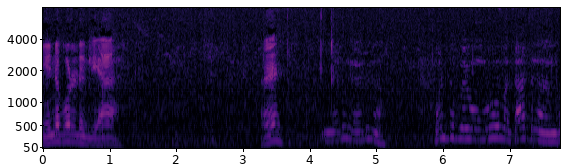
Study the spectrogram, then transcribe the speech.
என்ன போட்டுட்டு இல்லையா ஆ? எடுங்க எடுங்க. கொண்டு போய் உங்க ஊர்ல காட்டுங்க. இங்க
